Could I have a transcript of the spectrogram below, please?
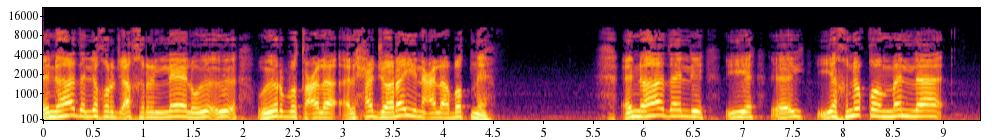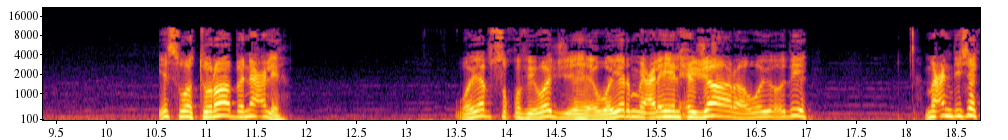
إنه هذا اللي يخرج آخر الليل ويربط على الحجرين على بطنه. إنه هذا اللي يخنقه من لا يسوى تراب نعله. ويبصق في وجهه ويرمي عليه الحجارة ويؤذيه. ما عندي شك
